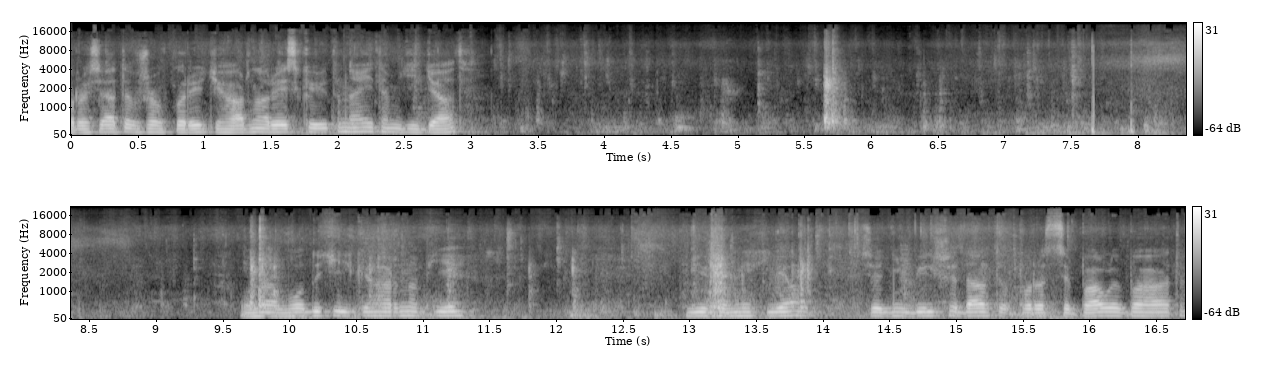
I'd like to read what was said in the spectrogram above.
поросята вже в кориті гарно рискають у неї, там їдять. Вона воду тільки гарно п'є. Їжа в них є. Сьогодні більше дав, то порозсипали багато.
